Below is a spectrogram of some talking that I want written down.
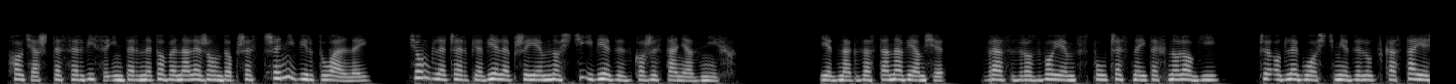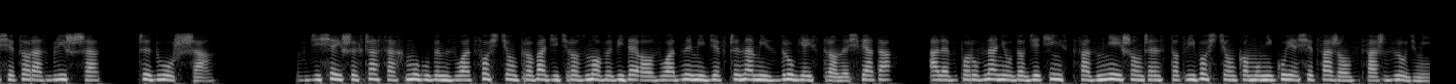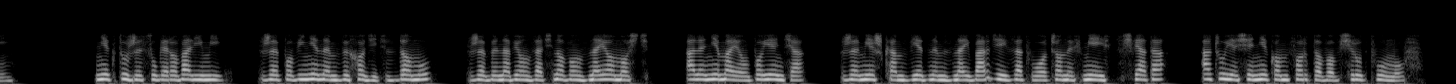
Chociaż te serwisy internetowe należą do przestrzeni wirtualnej, ciągle czerpię wiele przyjemności i wiedzy z korzystania z nich. Jednak zastanawiam się, wraz z rozwojem współczesnej technologii, czy odległość międzyludzka staje się coraz bliższa, czy dłuższa. W dzisiejszych czasach mógłbym z łatwością prowadzić rozmowy wideo z ładnymi dziewczynami z drugiej strony świata, ale w porównaniu do dzieciństwa z mniejszą częstotliwością komunikuję się twarzą w twarz z ludźmi. Niektórzy sugerowali mi, że powinienem wychodzić z domu, żeby nawiązać nową znajomość, ale nie mają pojęcia, że mieszkam w jednym z najbardziej zatłoczonych miejsc świata, a czuję się niekomfortowo wśród tłumów.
